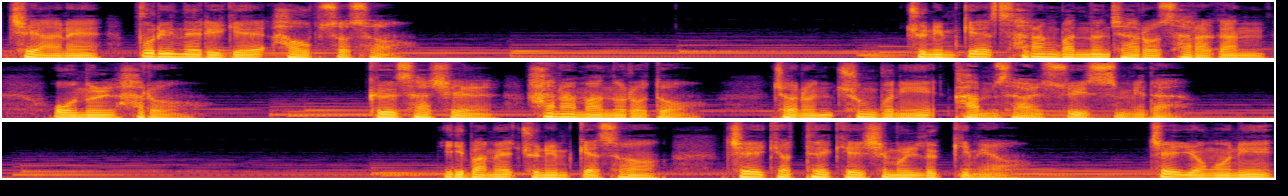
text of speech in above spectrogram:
제 안에 뿌리내리게 하옵소서. 주님께 사랑받는 자로 살아간 오늘 하루, 그 사실 하나만으로도 저는 충분히 감사할 수 있습니다. 이 밤에 주님께서 제 곁에 계심을 느끼며 제 영혼이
